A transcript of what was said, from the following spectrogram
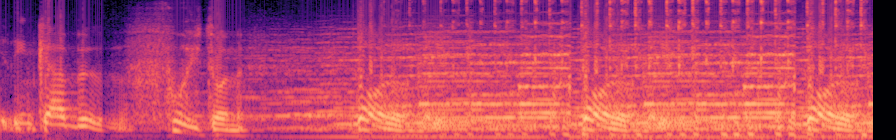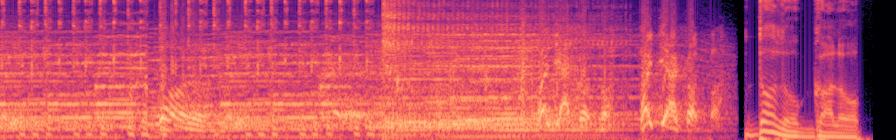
Én inkább folyton dalolnék, dalolnék, dalolnék, dalolnék. Hagyják abba, hagyják abba! Daloggalop.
